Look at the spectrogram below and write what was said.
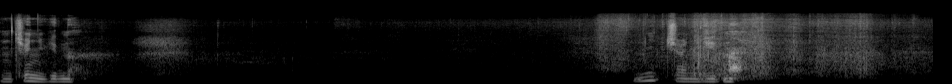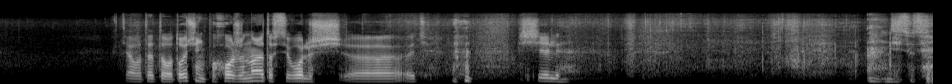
Ничего не видно. Ничего не видно. Хотя вот это вот очень похоже, но это всего лишь э, эти щели. Здесь вот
